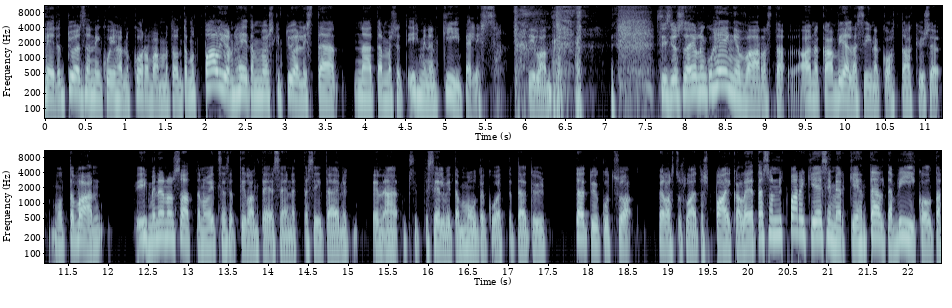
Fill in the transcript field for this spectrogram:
heidän työnsä niin kuin ihan korvaamatonta. Mutta paljon heitä myöskin työllistää nämä tämmöiset ihminen kiipelissä tilanteet. siis jos ei ole niin kuin hengenvaarasta ainakaan vielä siinä kohtaa kyse, mutta vaan ihminen on saattanut itsensä tilanteeseen, että siitä ei nyt enää sitten selvitä muuten kuin, että täytyy, täytyy kutsua pelastuslaitos paikalle. Ja tässä on nyt parikin esimerkkiä ihan tältä viikolta.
